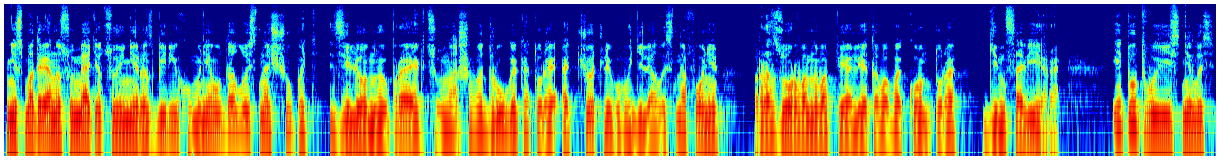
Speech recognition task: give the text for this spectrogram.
Несмотря на сумятицу и неразбериху, мне удалось нащупать зеленую проекцию нашего друга, которая отчетливо выделялась на фоне разорванного фиолетового контура Гинсавера. И тут выяснилось,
